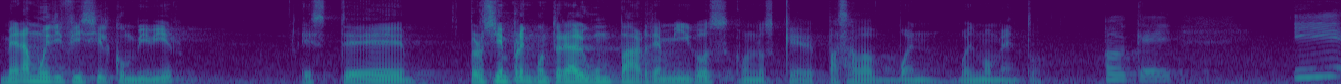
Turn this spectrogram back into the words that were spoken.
me era muy difícil convivir, este, pero siempre encontré algún par de amigos con los que pasaba buen, buen momento. Ok. Y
